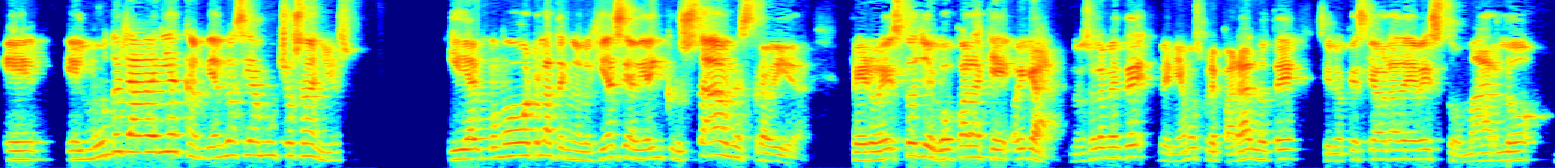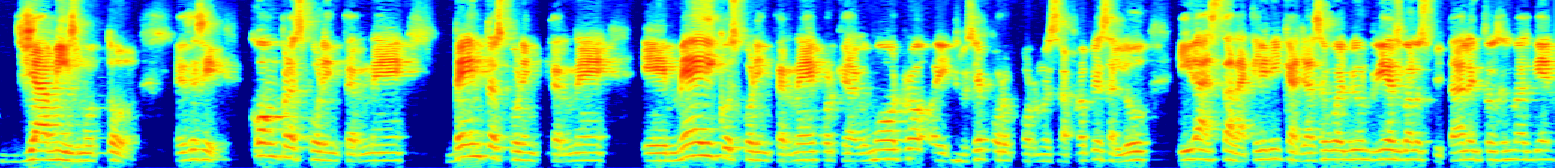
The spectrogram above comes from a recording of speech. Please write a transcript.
el, el mundo ya venía cambiando hacía muchos años y de algún modo u otro la tecnología se había incrustado en nuestra vida. Pero esto llegó para que, oiga, no solamente veníamos preparándote, sino que es que ahora debes tomarlo ya mismo todo. Es decir, compras por Internet, ventas por Internet, eh, médicos por internet, porque de algún modo otro, inclusive por, por, nuestra propia salud, ir hasta la clínica ya se vuelve un riesgo al hospital, entonces más bien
